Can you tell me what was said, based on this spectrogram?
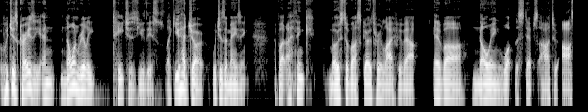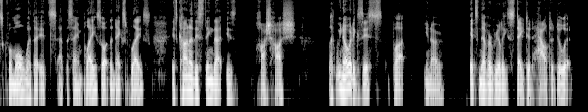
which is crazy and no one really teaches you this like you had joe which is amazing but i think most of us go through life without ever knowing what the steps are to ask for more whether it's at the same place or at the next place it's kind of this thing that is hush hush like we know it exists but you know it's never really stated how to do it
